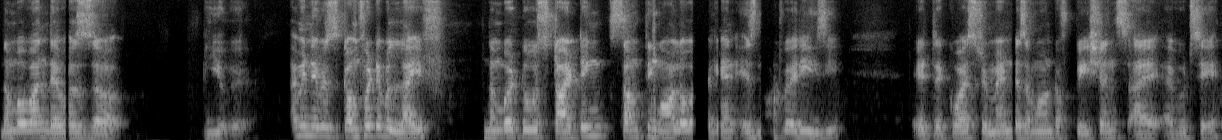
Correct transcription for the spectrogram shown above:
number one there was you i mean it was comfortable life Number two, starting something all over again is not very easy. It requires tremendous amount of patience, I, I would say.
